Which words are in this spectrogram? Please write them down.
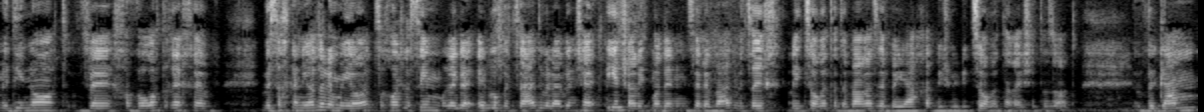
מדינות וחברות רכב ושחקניות עולמיות צריכות לשים רגע אגו בצד ולהבין שאי אפשר להתמודד עם זה לבד וצריך ליצור את הדבר הזה ביחד בשביל ליצור את הרשת הזאת. וגם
